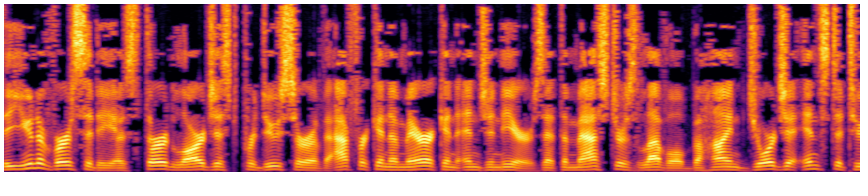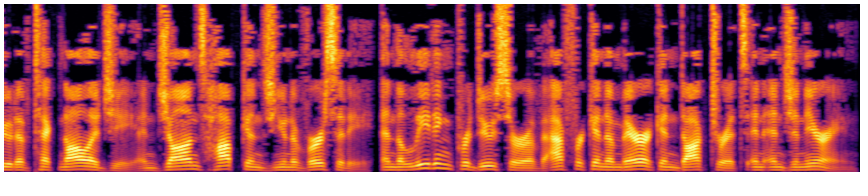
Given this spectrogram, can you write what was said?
The university is third largest producer of African American engineers at the master's level behind Georgia Institute of Technology and Johns Hopkins University, and the leading producer of African American doctorates in engineering.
